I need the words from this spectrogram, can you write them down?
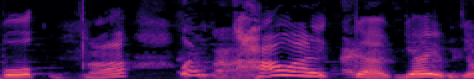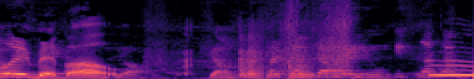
book huh? Well, how I get you you remember? Huh?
